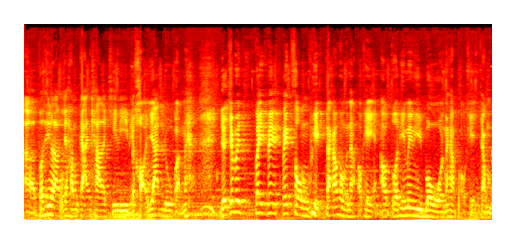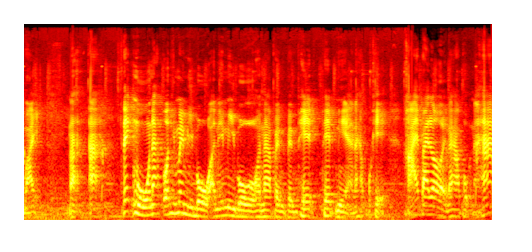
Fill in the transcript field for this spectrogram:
เอ่อตัวที่เราจะทำการคาราคิรีเดี๋ยวขออนุญาตดูก่อนนะเดี๋ยวจะไปไปไปไปส่งผิดนะครับผมนะโอเค เอาตัวที่ไม่มีโบนะครับโอเคจำไว้นะอะสเต็กหมูนะตัวที่ไม่มีโบ อันนี้มีโบนะเป็นเป็นเพศเพศเมียนะครับโอเค ขายไปเลยนะครับผมนะห้า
